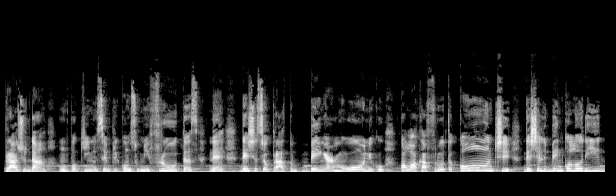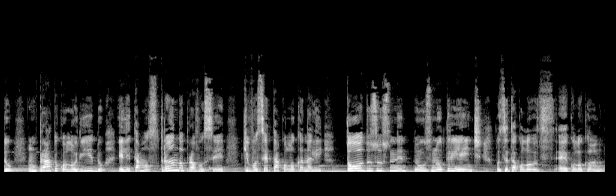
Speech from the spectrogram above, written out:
para ajudar um pouquinho, sempre consumir frutas, né? Deixa seu prato bem harmônico, coloca a fruta, conte, deixa ele bem colorido. Um prato colorido, ele tá mostrando para você que você tá colocando ali todos os, os nutrientes. Você está colo é, colocando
